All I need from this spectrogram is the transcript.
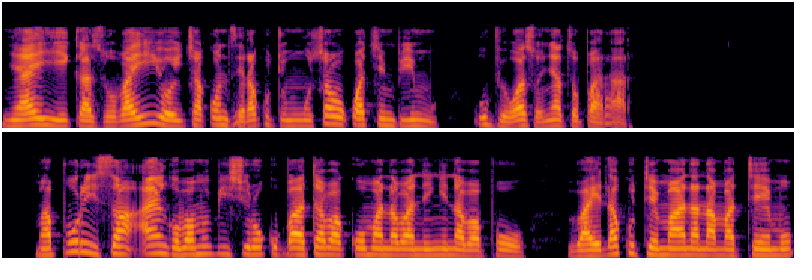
nyaya iyi ikazova iyo ichakonzera kuti musha wokwachimbimu ubve wazonyatsoparara. Mapurisa aingova mubishi rokubata vakoma navanin'i navapaul vaida kutemana namatemo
